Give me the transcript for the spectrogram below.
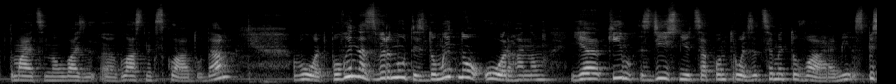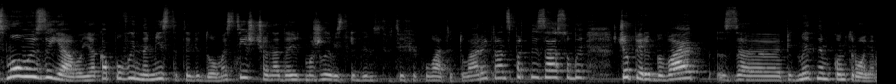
тобто мається на увазі е, власник складу, да? От, повинна звернутися до митного органу, яким здійснюється контроль за цими товарами, з письмовою заявою, яка повинна містити відомості, що надають можливість ідентифікувати товари і транспортні засоби, що перебувають з е, підмитним контролем,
